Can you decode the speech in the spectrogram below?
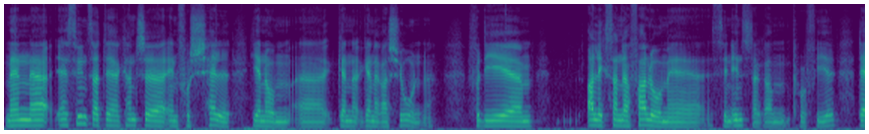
Men uh, jeg syns at det er kanskje en forskjell gjennom uh, gener generasjonene. Fordi Alexander Fallo med sin Instagram-profil, det,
